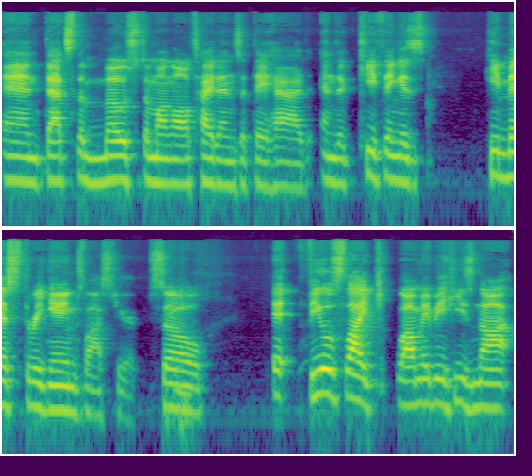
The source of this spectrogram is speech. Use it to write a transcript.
and that's the most among all tight ends that they had. And the key thing is he missed three games last year, so mm. it feels like while maybe he's not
